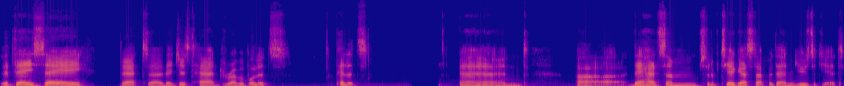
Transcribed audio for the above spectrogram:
they say that uh, they just had rubber bullets, pellets, and uh, they had some sort of tear gas stuff, but they hadn't used it yet.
